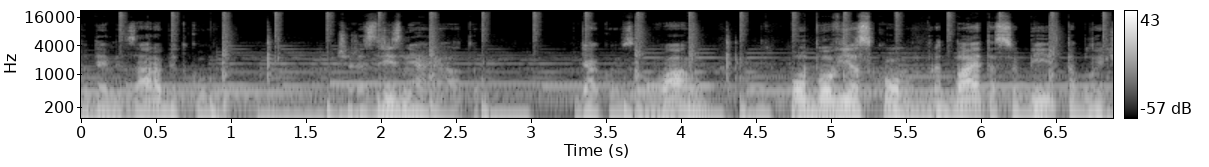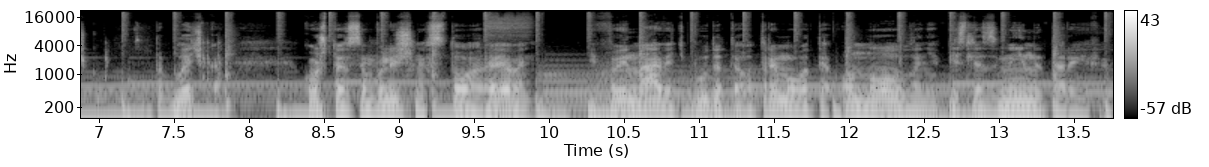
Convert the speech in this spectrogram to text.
по темі заробітку через різні агрегатори. Дякую за увагу. Обов'язково придбайте собі табличку. Табличка коштує символічних 100 гривень, ви навіть будете отримувати оновлення після зміни тарифів.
